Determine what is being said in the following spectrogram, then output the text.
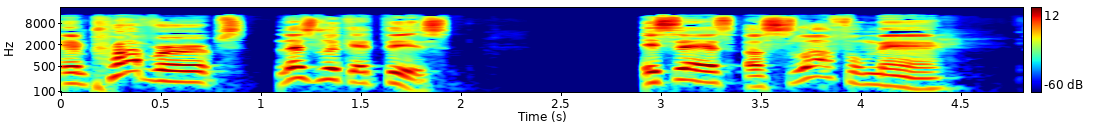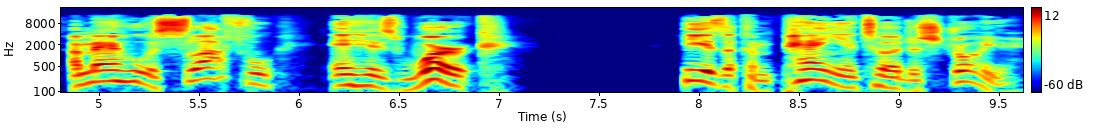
in Proverbs, let's look at this. It says a slothful man, a man who is slothful in his work, he is a companion to a destroyer.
